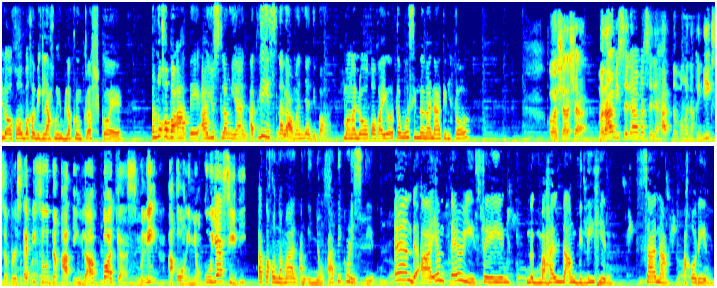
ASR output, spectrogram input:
Loko, baka bigla akong i-block ng crush ko eh. Ano ka ba ate? Ayos lang yan. At least nalaman niya, di ba? Mga loko kayo, tapusin na nga natin to. O Shasha, maraming salamat sa lahat ng mga nakinig sa first episode ng ating Love Podcast. Muli, ako ang inyong Kuya CD. At ako naman ang inyong ate Christine. And I am Terry saying, nagmahal na ang bilihin. Sana ako rin.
